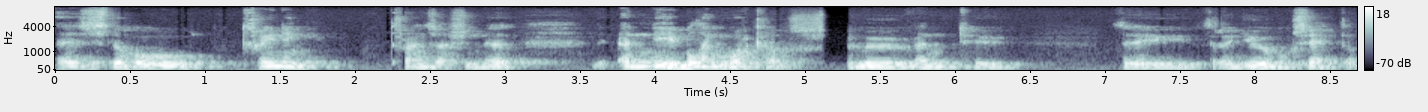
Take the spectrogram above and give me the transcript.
is the whole training transition, uh, enabling workers to move into the, the renewable sector.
